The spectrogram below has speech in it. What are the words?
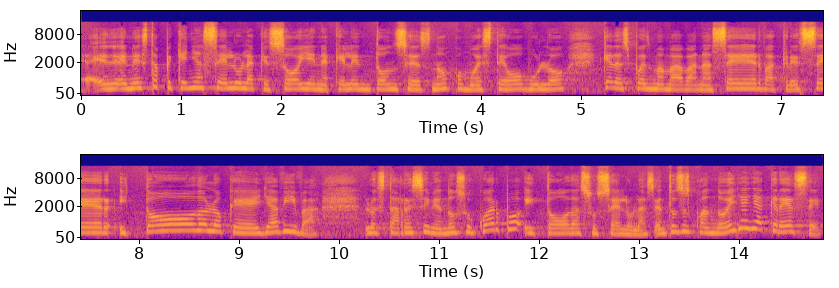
en, esta pequeña célula que soy en aquel entonces, ¿no? Como este óvulo, que después mamá va a nacer, va a crecer y todo lo que ella viva lo está recibiendo su cuerpo y todas sus células. Entonces, cuando ella ya crece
